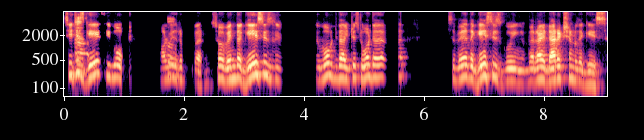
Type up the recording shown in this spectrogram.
See, it is Uh, gaze evoked. Always oh, remember. So when the gaze is evoked, the, it is toward the so where the gaze is going, the right direction of the gaze.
